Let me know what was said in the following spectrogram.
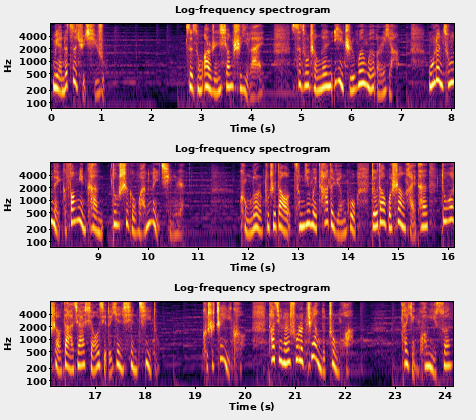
免得自取其辱。自从二人相识以来，司徒承恩一直温文尔雅，无论从哪个方面看，都是个完美情人。孔乐儿不知道曾因为他的缘故得到过上海滩多少大家小姐的艳羡嫉妒，可是这一刻。他竟然说了这样的重话，他眼眶一酸，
